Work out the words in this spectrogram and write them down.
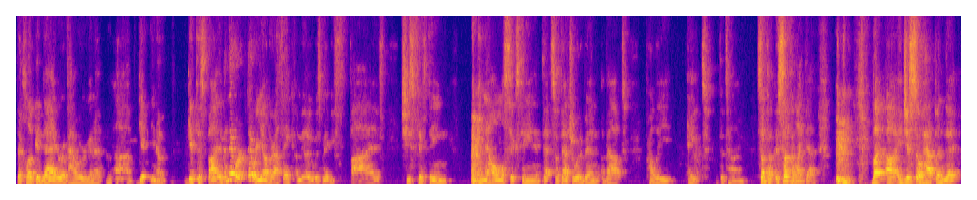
the cloak and dagger of how we were going to uh, get, you know, get this by them. And they were, they were younger. I think Amelia was maybe five. She's 15 now, almost 16. And that, so Thatcher would have been about probably eight at the time, something, something like that. but uh, it just so happened that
